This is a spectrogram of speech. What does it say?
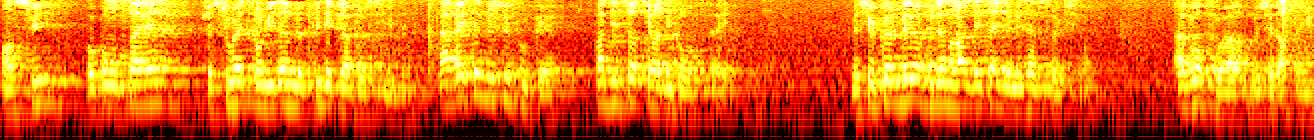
Ensuite, au contraire, je souhaite qu'on lui donne le plus d'éclat possible. Arrêtez Monsieur Fouquet quand il sortira du conseil. Monsieur Colbert vous donnera le détail de mes instructions. À vous revoir, Monsieur d'Artagnan.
